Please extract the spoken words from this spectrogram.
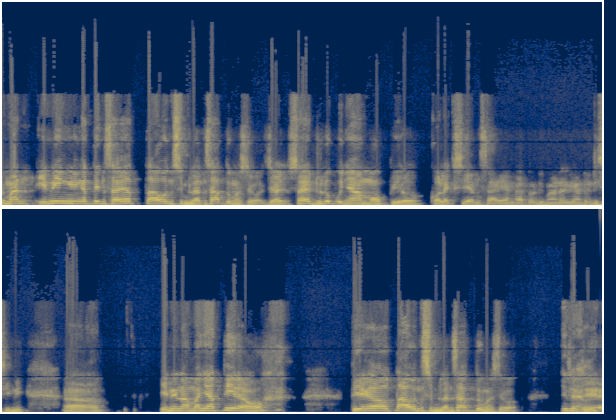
Cuman ini ngingetin saya tahun 91 Mas Jo. Saya dulu punya mobil koleksian saya nggak tahu di mana yang ada di sini. Uh, ini namanya Tyrrell. Tyrrell tahun 91 Mas Jo. Jadi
